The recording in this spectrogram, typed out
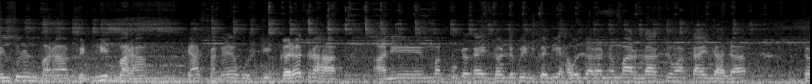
इन्शुरन्स भरा फिटनेस भरा ह्या सगळ्या गोष्टी करत राहा. आणि मग कुठं काही दंडबिंड कधी हवालदारानं मारला किंवा काय झाला तर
